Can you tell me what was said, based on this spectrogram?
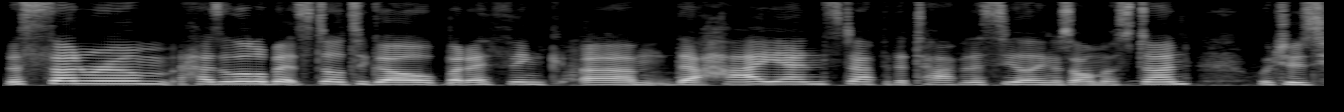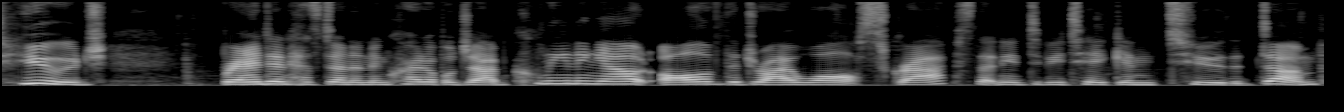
The sunroom has a little bit still to go, but I think um, the high end stuff at the top of the ceiling is almost done, which is huge. Brandon has done an incredible job cleaning out all of the drywall scraps that need to be taken to the dump.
